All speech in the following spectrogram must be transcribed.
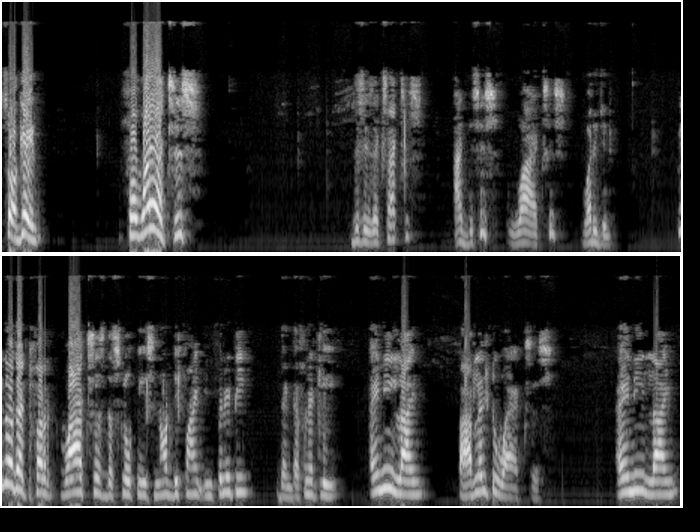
So again, for y-axis, this is x-axis and this is y-axis origin. You know that for y-axis the slope is not defined infinity, then definitely any line parallel to y-axis, any line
